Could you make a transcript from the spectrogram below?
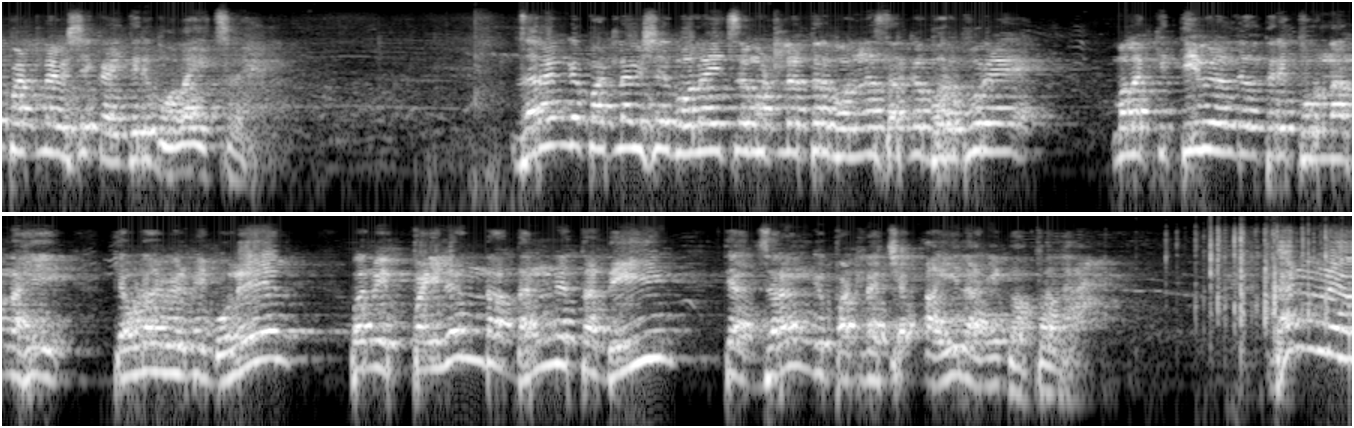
पाटलाविषयी काहीतरी बोलायचं आहे जरंग पाटलाविषयी बोलायचं म्हटलं तर बोलण्यासारखं भरपूर आहे. मला किती वेळ दिला तरी पुरणार नाही तेवढा वेळ मी बोलेल. पण मी पहिल्यांदा धन्यता देईन त्या जरंग पाटलाच्या आईला आणि बापाला. धन्य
